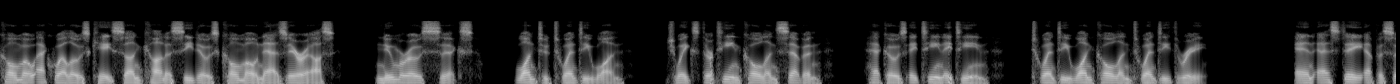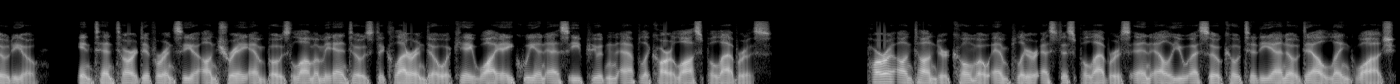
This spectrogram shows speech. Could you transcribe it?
como aquellos que son conocidos como Nazareos, Números 6, 1 to 21, Jueces 13 colon 7, Hechos 18 18, 21 colon 23. En este episodio, intentar diferencia entre ambos llamamientos declarando a y quien se pueden aplicar las palabras. Para entender cómo emplear estas palabras en el uso cotidiano del lenguaje,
